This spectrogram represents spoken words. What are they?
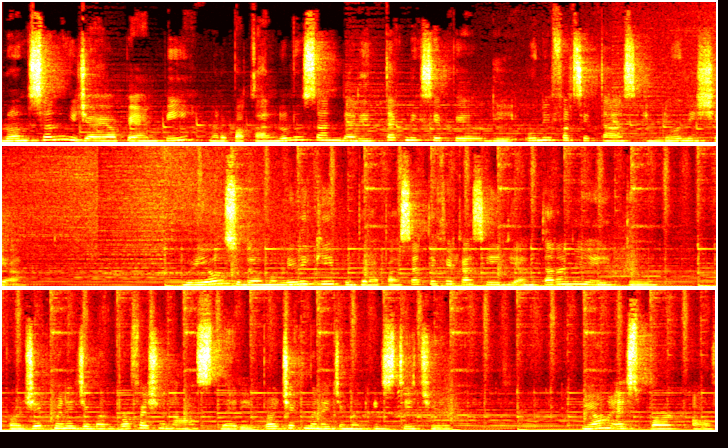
Bronson Wijaya PMP merupakan lulusan dari Teknik Sipil di Universitas Indonesia. Beliau sudah memiliki beberapa sertifikasi di antaranya yaitu Project Management Professionals dari Project Management Institute Young Expert of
